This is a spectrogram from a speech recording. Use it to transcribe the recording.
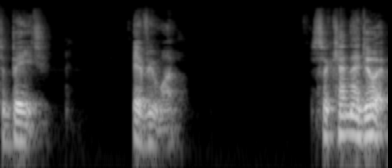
to beat everyone. So can they do it?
